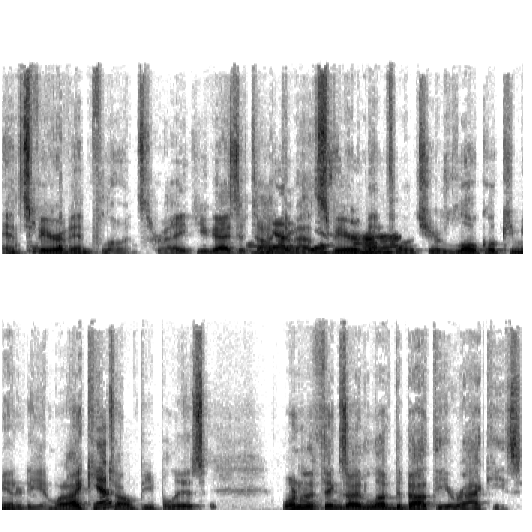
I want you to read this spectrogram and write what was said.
and sphere of influence, right? You guys have talked Yep, about yes, sphere of uh-huh. influence, your local community. And what I keep Yep. telling people is one of the things I loved about the Iraqis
